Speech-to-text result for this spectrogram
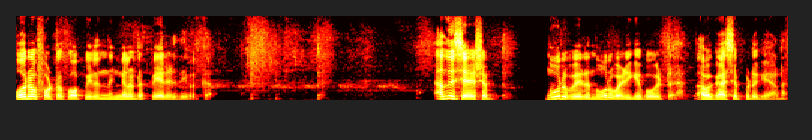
ഓരോ ഫോട്ടോ കോപ്പിയിലും നിങ്ങളുടെ പേരെഴുതി വെക്കുക. അതിനുശേഷം നൂറ് പേര് നൂറ് വഴിക്ക് പോയിട്ട് അവകാശപ്പെടുകയാണ്.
